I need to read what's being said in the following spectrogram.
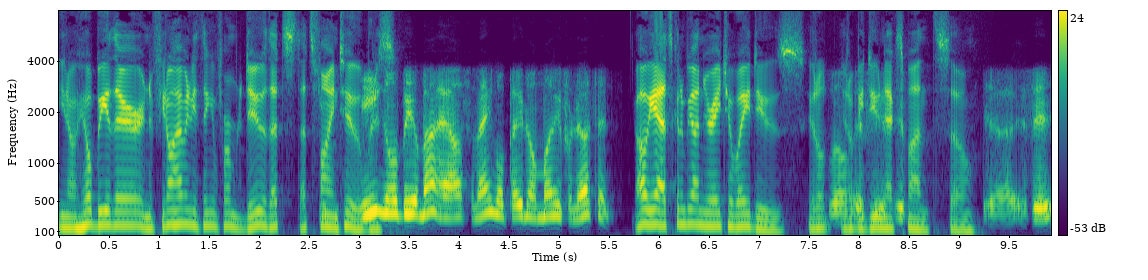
you know he'll be there, and if you don't have anything for him to do, that's that's fine too. He But ain't gonna be at my house, and I ain't gonna pay no money for nothing. oh yeah, it's gonna be on your HOA dues. It'll Well, it'll be if- due if- next if- month. So Yeah, if it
